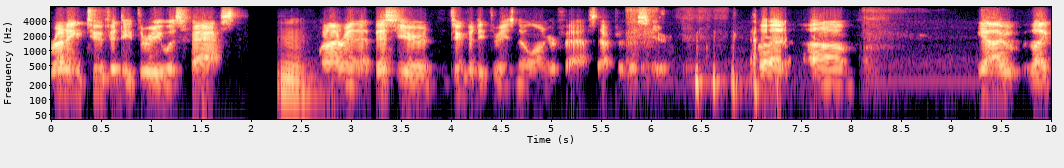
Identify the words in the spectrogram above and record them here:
running 253 was fast mm. when I ran that. This year, 253 is no longer fast after this year. but um, yeah, I like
